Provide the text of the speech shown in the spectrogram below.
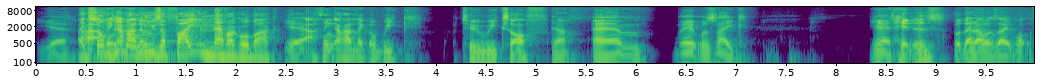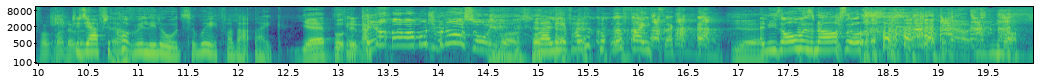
yeah. Like I- I some I people lose a fight and never go back. Yeah, I think I had like a week, two weeks off. Yeah. Um, where it was like, yeah, it hit us, but then I was like, what the fuck am I doing? Did you have to cut really loads of weight for that? Like, Yeah, but it, Can you not know how much of an arsehole he was? well, you've had a couple of fights, like, and he's always an arsehole. no, he's not.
